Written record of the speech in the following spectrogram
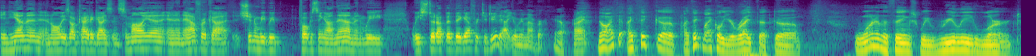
in Yemen and all these Al Qaeda guys in Somalia and in Africa? Shouldn't we be focusing on them? And we we stood up a big effort to do that. You'll remember. Yeah. Right. No, I, th- I think uh, I think Michael, you're right that uh, one of the things we really learned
